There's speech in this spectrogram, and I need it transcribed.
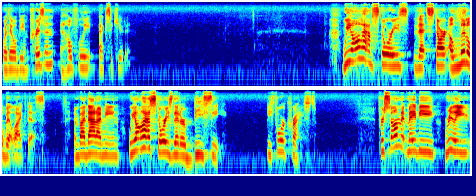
where they will be imprisoned and hopefully executed. We all have stories that start a little bit like this. And by that I mean we all have stories that are BC, before Christ. For some, it may be really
